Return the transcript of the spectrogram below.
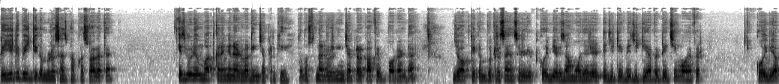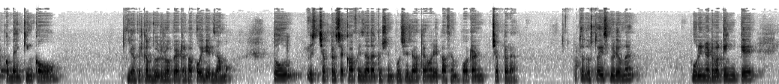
T G T P H D computer science में आपका स्वागत है। इस वीडियो में बात करेंगे नेटवर्किंग चैप्टर की। तो दोस्तों नेटवर्किंग चैप्टर काफ़ी इंपॉर्टेंट है, जो आपके कंप्यूटर साइंस से रिलेटेड कोई भी एग्ज़ाम हो, जैसे T G T P G T या फिर टीचिंग हो, या फिर कोई भी आपका बैंकिंग का हो, या फिर कंप्यूटर ऑपरेटर का कोई भी एग्ज़ाम हो तो इस चैप्टर से काफ़ी ज़्यादा क्वेश्चन पूछे जाते हैं और ये काफ़ी इंपॉर्टेंट चैप्टर है। तो दोस्तों, इस वीडियो में पूरी नेटवर्किंग के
